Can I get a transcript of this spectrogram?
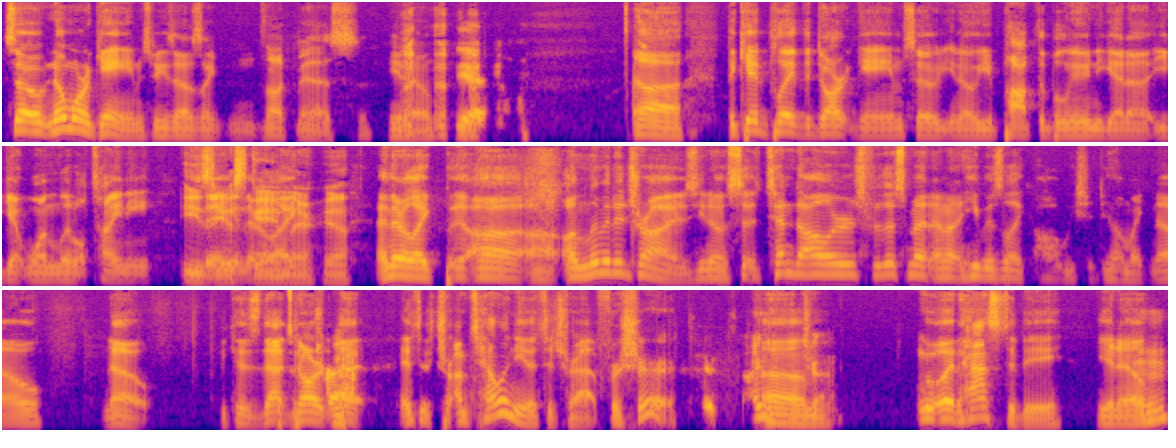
So no more games because I was like, "Mm, fuck this, you know. Yeah. Uh, the kid played the dart game, so you know you pop the balloon, you get a you get one little tiny Easiest game like- there. Yeah. and they're like uh, uh unlimited tries you know ten dollars for this man and he was like oh we should do it. i'm like no no because that It's a dart trap. that it's a tra- i'm telling you it's a trap for sure a Um, trap. well it has to be you know Mhm.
